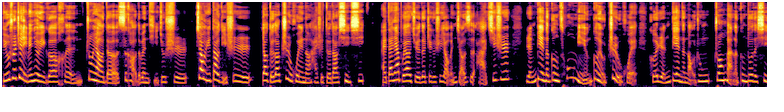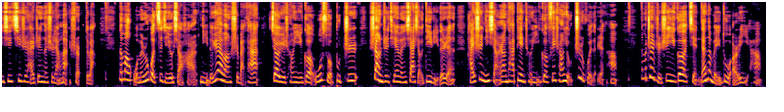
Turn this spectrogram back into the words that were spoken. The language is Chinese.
比如说这里面就有一个很重要的思考的问题，就是教育到底是要得到智慧呢，还是得到信息？哎，大家不要觉得这个是咬文嚼字啊！其实人变得更聪明、更有智慧，和人变得脑中装满了更多的信息，其实还真的是两码事儿，对吧？那么我们如果自己有小孩，你的愿望是把他教育成一个无所不知、上知天文下晓地理的人，还是你想让他变成一个非常有智慧的人？哈，那么这只是一个简单的维度而已，哈。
